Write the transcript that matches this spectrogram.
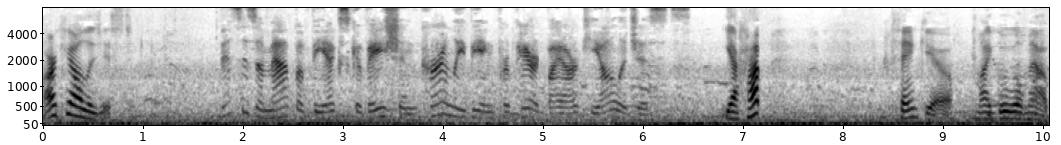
archaeologists. This is a map of the excavation currently being prepared by archaeologists. Yep. Thank you. My Google map.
